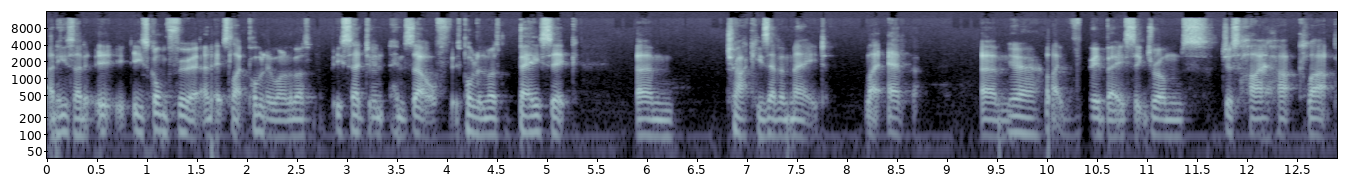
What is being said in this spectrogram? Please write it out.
and he said it, it, he's gone through it, and it's like probably one of the most. He said to himself, it's probably the most basic um, track he's ever made, like ever. Um, yeah, like very basic drums, just hi hat, clap,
